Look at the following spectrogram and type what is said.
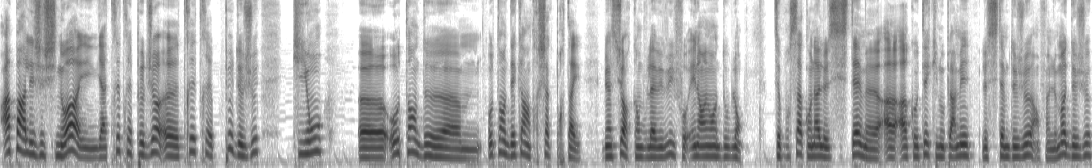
à part les jeux chinois, il y a très très peu de jeux, euh, très très peu de jeux qui ont euh, autant de autant d'écart entre chaque portail. Bien sûr, comme vous l'avez vu, il faut énormément de doublons. C'est pour ça qu'on a le système à, côté qui nous permet le système de jeu, enfin le mode de jeu,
